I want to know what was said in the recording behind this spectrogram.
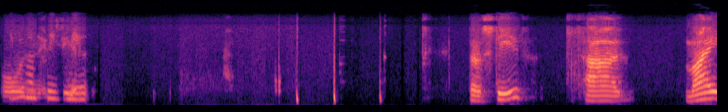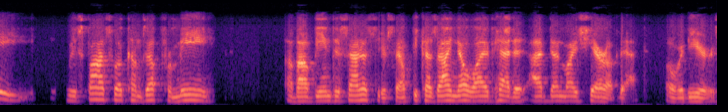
own please experience. So, Steve, uh, my response, what comes up for me about being dishonest to yourself, because I know I've had it, I've done my share of that over the years.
